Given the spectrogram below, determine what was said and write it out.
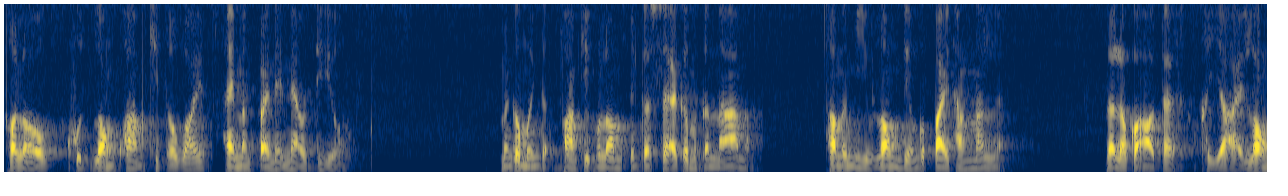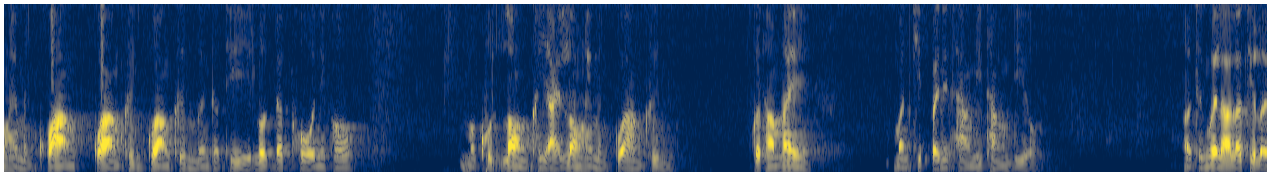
เพราะเราขุดล่องความคิดเอาไว้ให้มันไปในแนวเดียว มันก็เหมือนความคิดของเราเป็นกระแสก็เหมือนกับน้ำถ้ามันมีอยู่ล่องเดียวก็ไปทางนั้นแหละ แล้วเราก็เอาแต่ขยายล่องให้มันกว้างกว้างขึ้นกว้างขึ้นเหมือนกับที่รถแบ็คโฮนี่เขามาขุดล่องขยายล่องให้มันกว้างขึ้น ก็ทำให้มันคิดไปในทางนี้ทางเดียวเอาถึงเวลาแล้วที่เรา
